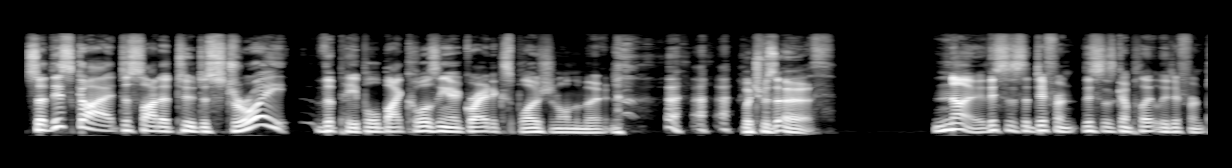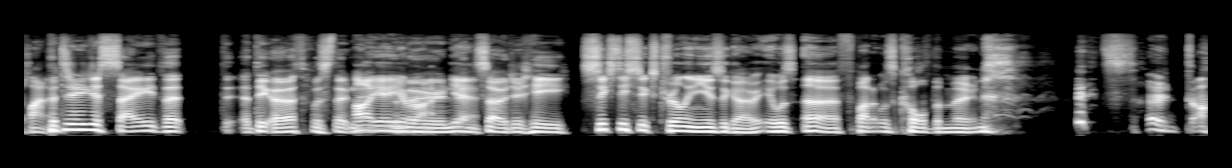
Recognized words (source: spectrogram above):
So this guy decided to destroy the people by causing a great explosion on the moon. which was Earth. no, this is a different, this is a completely different planet. But did he just say that th- the Earth was the, Oh, yeah, the you're right, moon? yeah. And so did he? 66 trillion years ago, it was Earth, but it was called the moon. it's so dumb.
